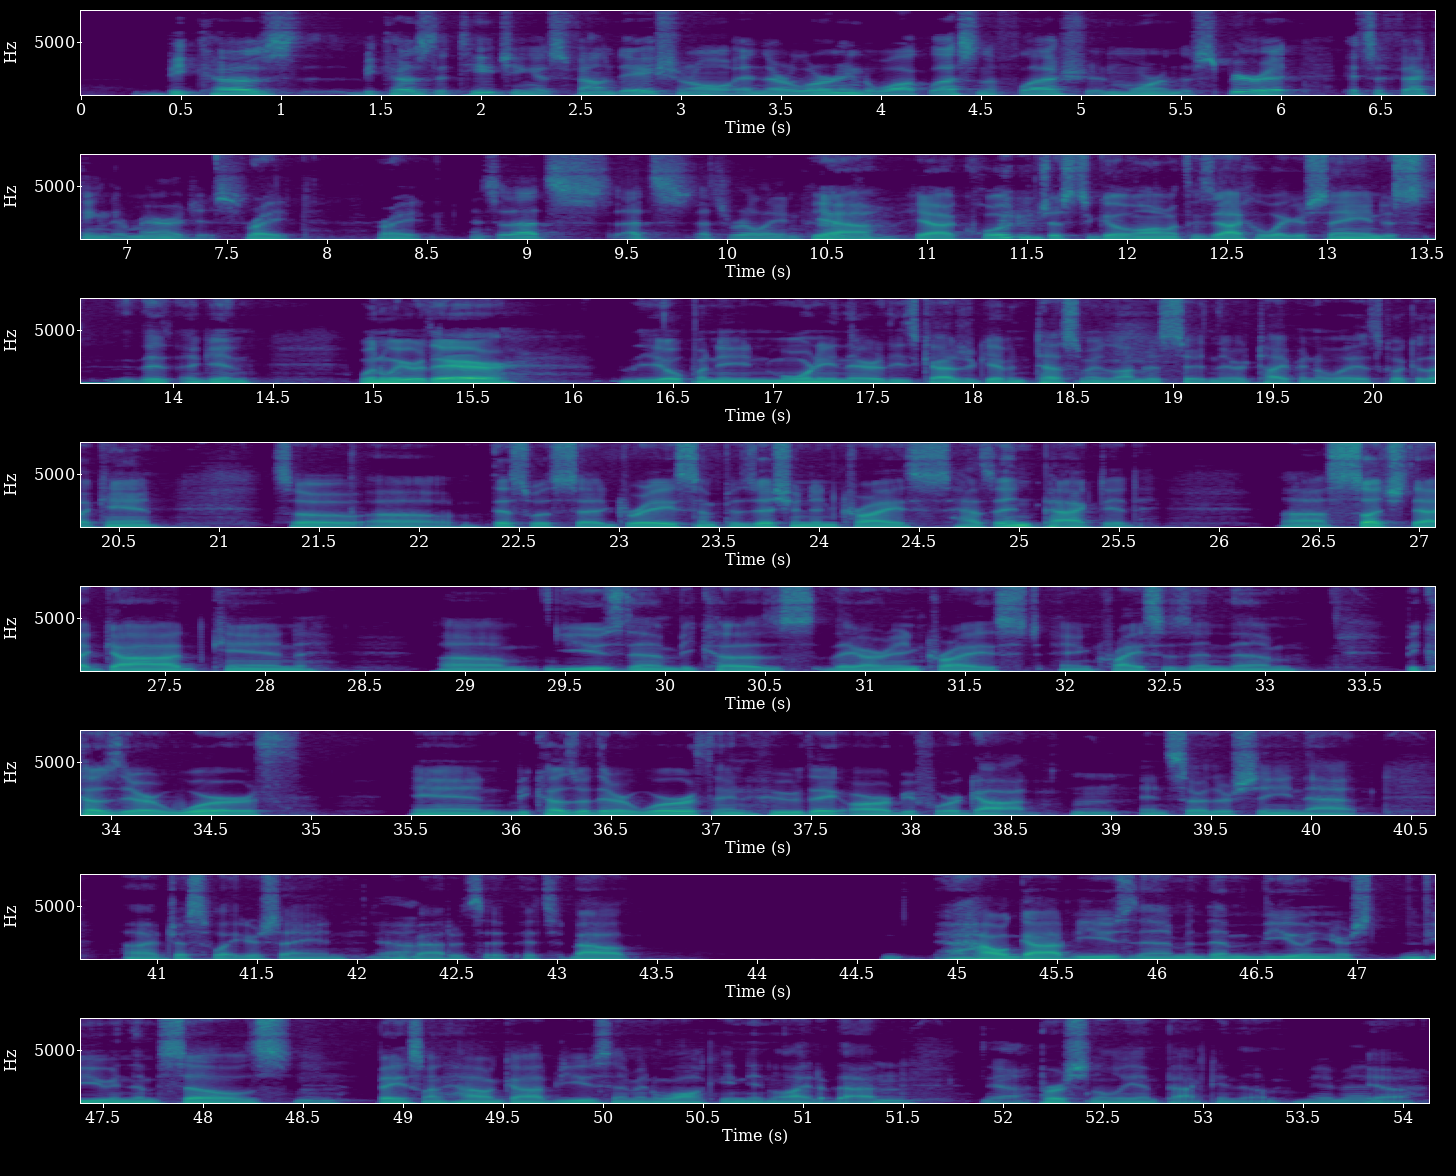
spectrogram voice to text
because because the teaching is foundational and they're learning to walk less in the flesh and more in the spirit it's affecting their marriages Right. Right. and so that's that's that's really encouraging Yeah, yeah. Quote just to go along with exactly what you're saying. Just th- again, when we were there, the opening morning there, these guys are giving testimonies. I'm just sitting there typing away as quick as I can. So uh, this was said: grace and position in Christ has impacted uh, such that God can um, use them because they are in Christ and Christ is in them, because their worth and because of their worth and who they are before God. And so they're seeing that, uh, just what you're saying about it's it's about how God views them and them viewing your viewing themselves based on how God views them and walking in light of that, yeah personally impacting them. amen Yeah.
